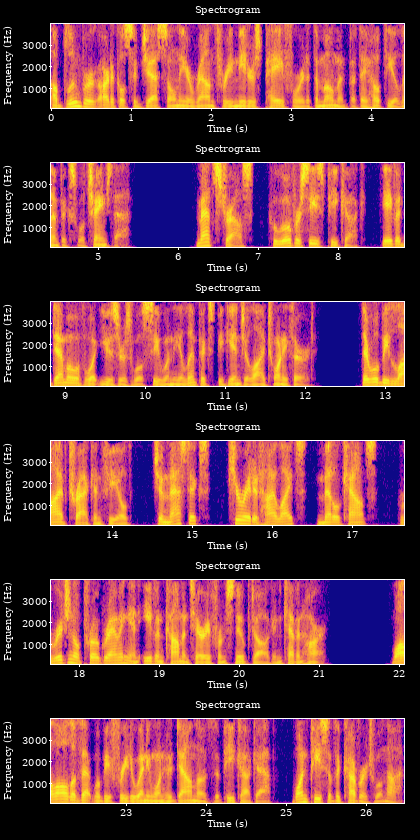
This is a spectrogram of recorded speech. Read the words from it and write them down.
A Bloomberg article suggests only around 3 meters pay for it at the moment, but they hope the Olympics will change that. Matt Strauss, who oversees Peacock, gave a demo of what users will see when the Olympics begin July 23. There will be live track and field, gymnastics, curated highlights, medal counts, original programming, and even commentary from Snoop Dogg and Kevin Hart. While all of that will be free to anyone who downloads the Peacock app, one piece of the coverage will not.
